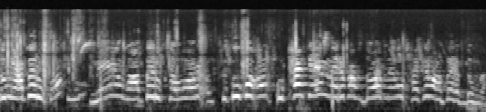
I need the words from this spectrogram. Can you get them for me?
तुम यहाँ पे रुको। मैं वहाँ पे रुकता हूँ और पिकू को हम उठा के मेरे पास दो और मैं उठा के वहाँ पे रख दूँगा।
